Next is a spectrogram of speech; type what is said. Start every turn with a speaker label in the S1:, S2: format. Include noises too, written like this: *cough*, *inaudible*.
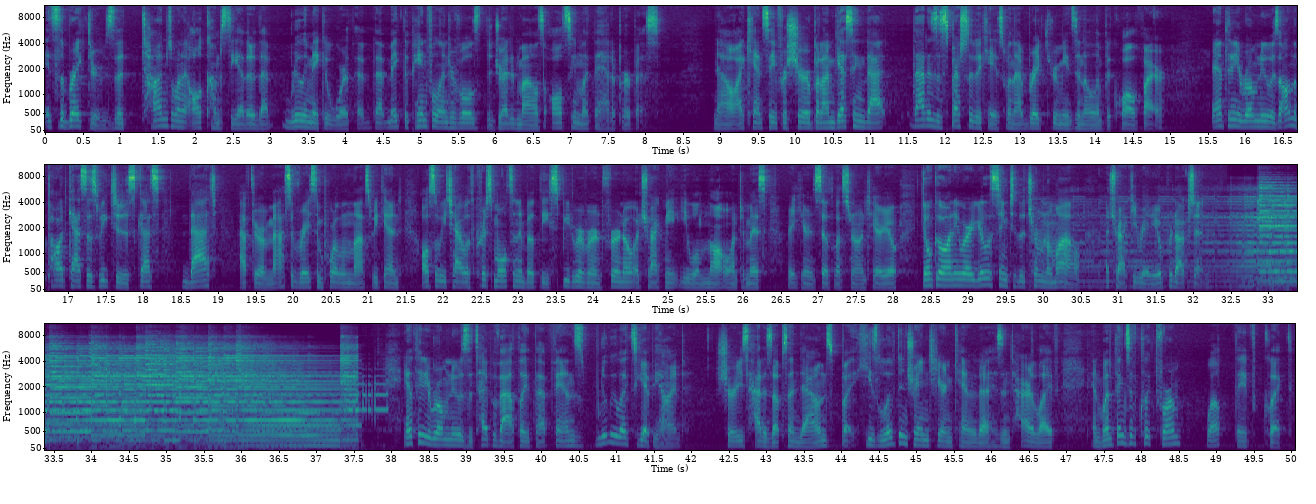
S1: It's the breakthroughs, the times when it all comes together that really make it worth it, that make the painful intervals, the dreaded miles, all seem like they had a purpose. Now, I can't say for sure, but I'm guessing that that is especially the case when that breakthrough means an Olympic qualifier. Anthony Romaniw is on the podcast this week to discuss that after a massive race in Portland last weekend. Also, we chat with Chris Moulton about the Speed River Inferno, a track meet you will not want to miss right here in southwestern Ontario. Don't go anywhere, you're listening to The Terminal Mile, a Trackie Radio production. Anthony Romaniw is the type of athlete that fans really like to get behind. Sure, he's had his ups and downs, but he's lived and trained here in Canada his entire life, and when things have clicked for him, well, they've clicked.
